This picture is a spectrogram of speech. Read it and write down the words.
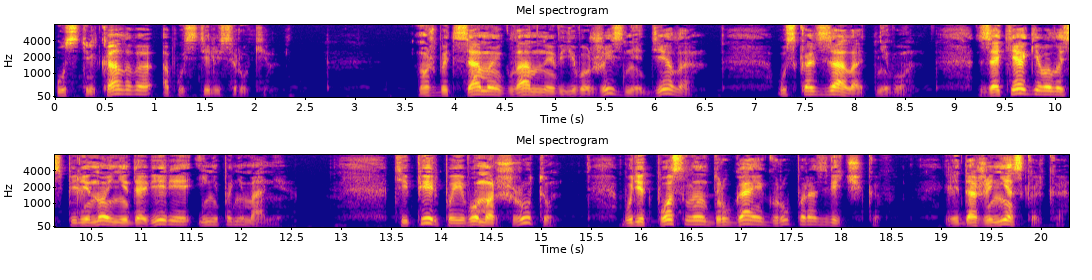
У Стрекалова опустились руки. Может быть, самое главное в его жизни дело ускользало от него, затягивалось пеленой недоверия и непонимания. Теперь по его маршруту будет послана другая группа разведчиков, или даже несколько,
